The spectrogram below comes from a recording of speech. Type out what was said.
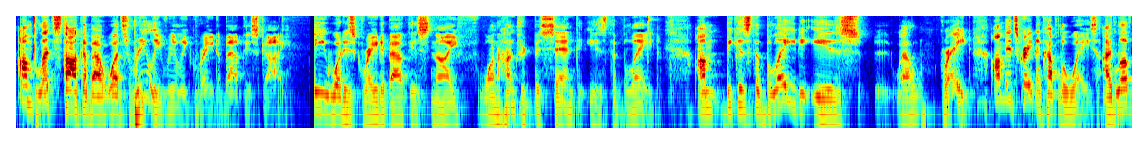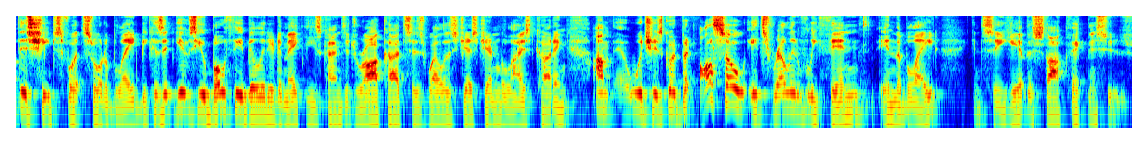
Um, let's talk about what's really, really great about this guy. What is great about this knife, 100%, is the blade. Um, because the blade is, well, great. Um, it's great in a couple of ways. I love this sheep's foot sort of blade because it gives you both the ability to make these kinds of draw cuts as well as just generalized cutting, um, which is good. But also, it's relatively thin in the blade. Can see here the stock thickness is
